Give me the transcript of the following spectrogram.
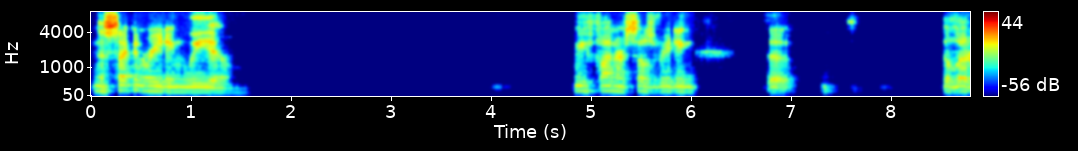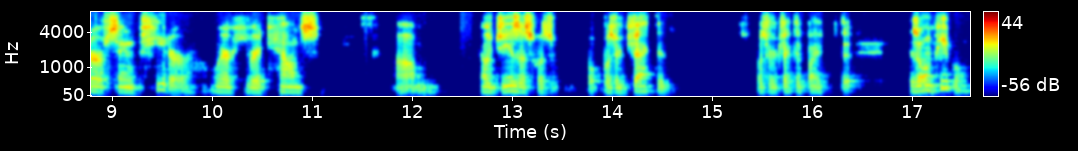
In the second reading, we uh, we find ourselves reading the the letter of Saint Peter, where he recounts um, how Jesus was was rejected, was rejected by the, his own people,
